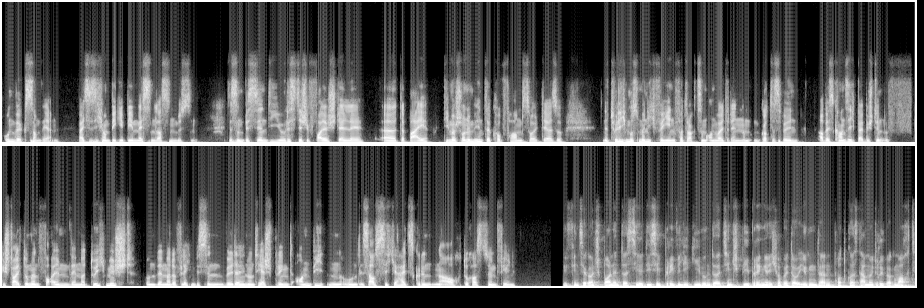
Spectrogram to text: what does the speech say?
unwirksam werden, weil sie sich am BGB messen lassen müssen. Das ist ein bisschen die juristische Fallstelle äh, dabei, die man schon im Hinterkopf haben sollte. Also Natürlich muss man nicht für jeden Vertrag zum Anwalt rennen, um, um, Gottes Willen. Aber es kann sich bei bestimmten Gestaltungen, vor allem wenn man durchmischt und wenn man da vielleicht ein bisschen wilder hin und her springt, anbieten und ist aus Sicherheitsgründen auch durchaus zu empfehlen. Ich finde es ja ganz spannend, dass Sie ja diese Privilegierung da jetzt ins Spiel bringen. Ich habe ja da irgendeinen Podcast einmal drüber gemacht.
